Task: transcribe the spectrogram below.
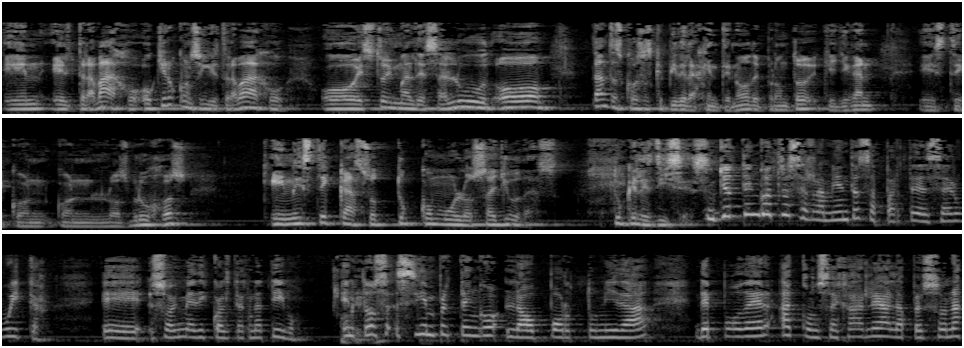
en el trabajo, o quiero conseguir trabajo, o estoy mal de salud, o tantas cosas que pide la gente, ¿no? De pronto que llegan este, con, con los brujos. En este caso, ¿tú cómo los ayudas? ¿Tú qué les dices? Yo tengo otras herramientas aparte de ser Wicca. Eh, soy médico alternativo. Entonces siempre tengo la oportunidad de poder aconsejarle a la persona,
